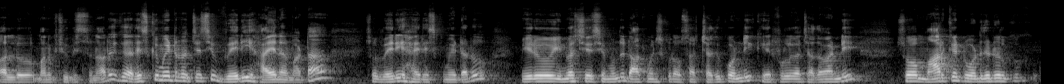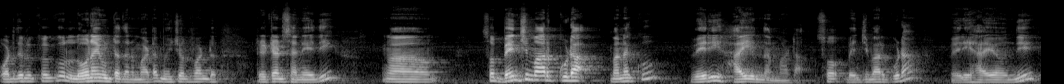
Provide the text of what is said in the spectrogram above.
వాళ్ళు మనకు చూపిస్తున్నారు. ఇక రిస్క్ మీటర్ వచ్చేసి వెరీ హై అనమాట so very high risk meter. మీరు ఇన్వెస్ట్ చేసే ముందు డాక్యుమెంట్స్ కూడా ఒకసారి చదువుకోండి కేర్ఫుల్గా చదవండి. సో మార్కెట్ ఒడిదుడుకు ఒడిదుడుకు లోనై ఉంటుంది అనమాట మ్యూచువల్ ఫండ్ రిటర్న్స్ అనేది. సో బెంచ్ మార్క్ కూడా మనకు వెరీ హై ఉందన్నమాట. సో బెంచ్ మార్క్ కూడా వెరీ హై ఉంది.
